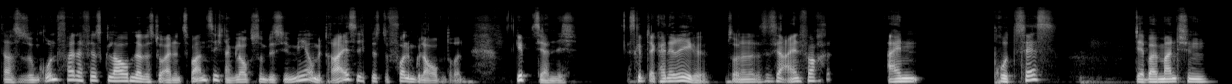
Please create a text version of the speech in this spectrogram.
da hast du so einen Grundpfeiler fürs Glauben, da wirst du 21, dann glaubst du ein bisschen mehr und mit 30 bist du voll im Glauben drin. Gibt's ja nicht. Es gibt ja keine Regel, sondern das ist ja einfach ein Prozess, der bei manchen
